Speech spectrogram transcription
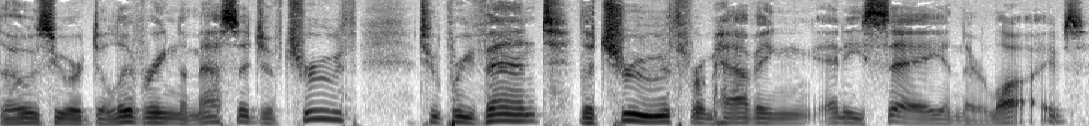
those who are delivering the message of truth, to prevent the truth from having any say in their lives.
